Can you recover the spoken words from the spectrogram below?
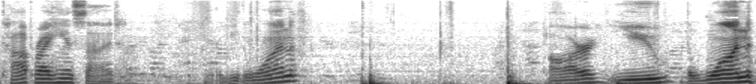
Top right hand side. Are you the one? Are you the one?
